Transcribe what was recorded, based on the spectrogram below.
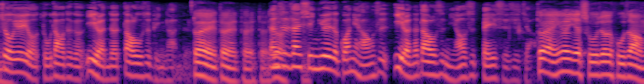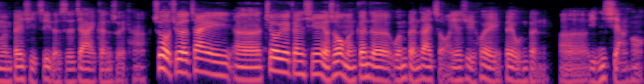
旧约有读到这个艺人的道路是平坦的，对对对对。但是在新约的观念好像是艺人的道路是你要是背十字架，对，因为耶稣就是呼召我们背起自己的十字架来跟随他，所以我觉得在呃旧约跟新约有时候我们跟着文本在走，也许会被文本呃影响哦，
